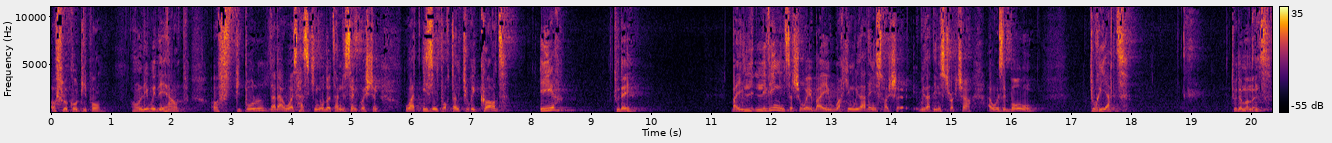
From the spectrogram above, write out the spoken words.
of local people. Only with the help of people that I was asking all the time the same question. What is important to record here today? By living in such a way, by working without any structure, without any structure I was able to react to the moment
